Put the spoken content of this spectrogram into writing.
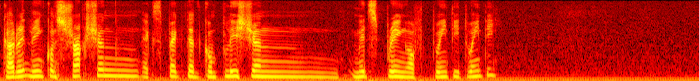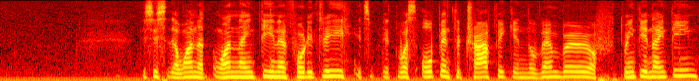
currently in construction, expected completion mid-spring of 2020. This is the one at 119 and 43. It's, it was open to traffic in November of 2019.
